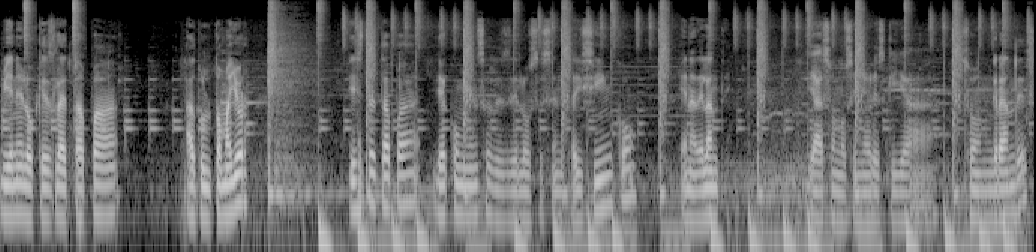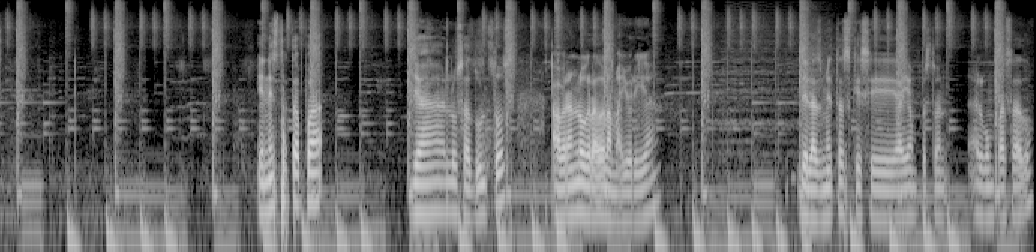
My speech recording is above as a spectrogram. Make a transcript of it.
viene lo que es la etapa adulto mayor. Esta etapa ya comienza desde los 65 en adelante. Ya son los señores que ya son grandes. En esta etapa ya los adultos habrán logrado la mayoría de las metas que se hayan puesto en algún pasado,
